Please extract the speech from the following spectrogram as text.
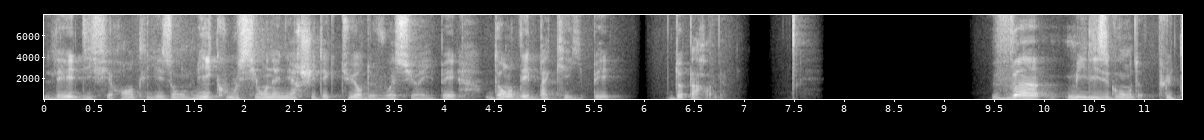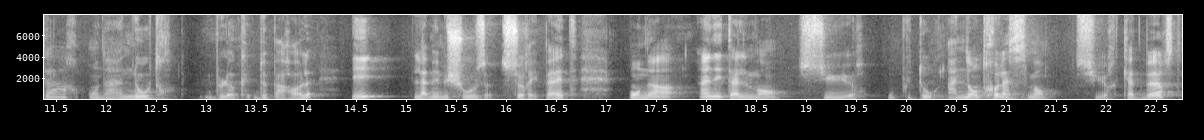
les différentes liaisons MIC ou si on a une architecture de voix sur IP dans des paquets IP de parole. 20 millisecondes plus tard, on a un autre bloc de parole et la même chose se répète. On a un étalement sur, ou plutôt un entrelacement sur 4 bursts.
